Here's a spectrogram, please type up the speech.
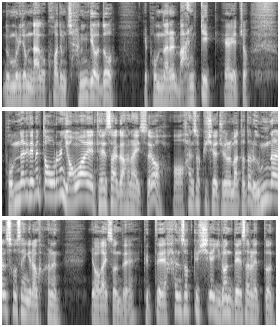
눈물이 좀 나고 코가 좀 잠겨도, 이 봄날을 만끽해야겠죠. 봄날이 되면 떠오르는 영화의 대사가 하나 있어요. 어, 한석규 씨가 주연을 맡았던 음란소생이라고 하는 영화가 있었는데 그때 한석규 씨가 이런 대사를 했던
